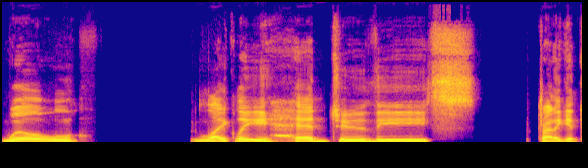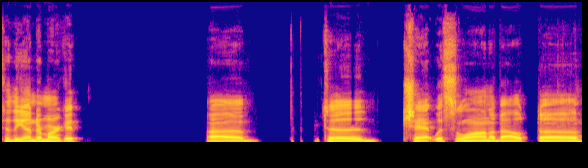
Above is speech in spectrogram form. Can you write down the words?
will likely head to the try to get to the undermarket uh to chat with Salon about uh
